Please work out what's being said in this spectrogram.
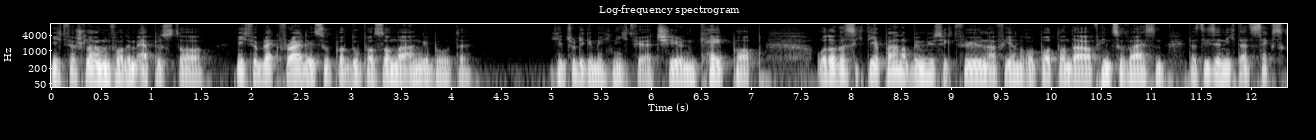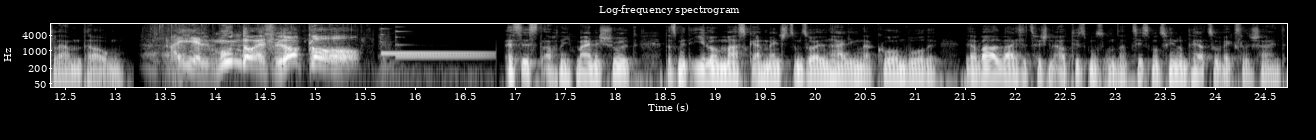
nicht für Schlangen vor dem Apple Store, nicht für Black Friday super duper Sonderangebote. Ich entschuldige mich nicht für Ed Sheeran, K-Pop oder dass sich die Japaner bemüßigt fühlen, auf ihren Robotern darauf hinzuweisen, dass diese nicht als Sexsklaven taugen. ¡Ay, el mundo es loco! Es ist auch nicht meine Schuld, dass mit Elon Musk ein Mensch zum Säulenheiligen erkoren wurde, der wahlweise zwischen Autismus und Narzissmus hin und her zu wechseln scheint,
